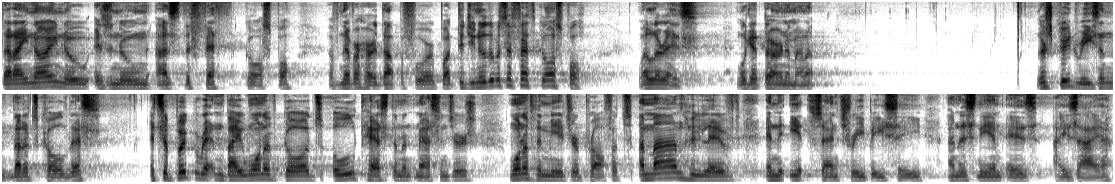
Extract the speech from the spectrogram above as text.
that I now know is known as the fifth gospel. I've never heard that before, but did you know there was a fifth gospel? Well, there is. We'll get there in a minute. There's good reason that it's called this. It's a book written by one of God's Old Testament messengers, one of the major prophets, a man who lived in the 8th century BC, and his name is Isaiah.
